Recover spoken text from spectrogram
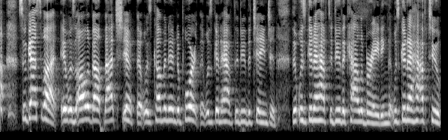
so, guess what? It was all about that ship that was coming into port that was going to have to do the changing, that was going to have to do the calibrating, that was going to have to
